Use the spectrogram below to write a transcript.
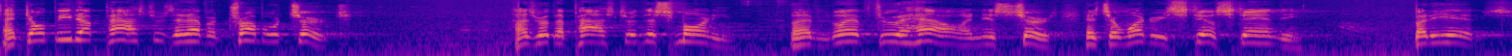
And don't beat up pastors that have a troubled church. I was with a pastor this morning have lived through hell in this church. It's a wonder he's still standing. But he is.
